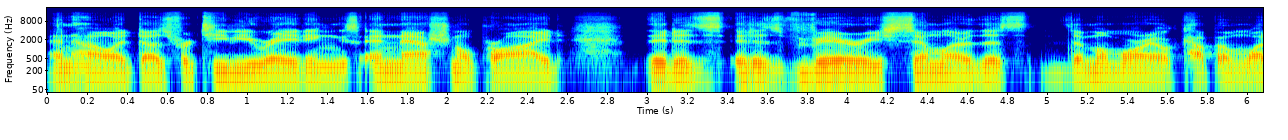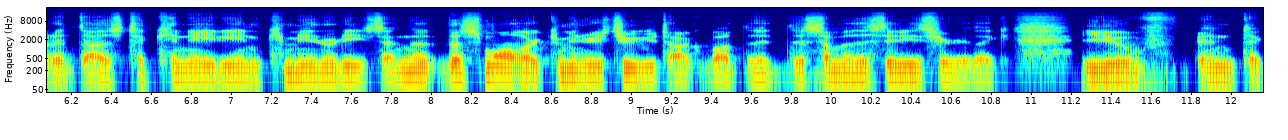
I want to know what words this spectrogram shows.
and how it does for TV ratings and national pride. It is it is very similar this the Memorial Cup and what it does to Canadian communities and the, the smaller communities too. You talk about the, the some of the cities here, like you've been to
